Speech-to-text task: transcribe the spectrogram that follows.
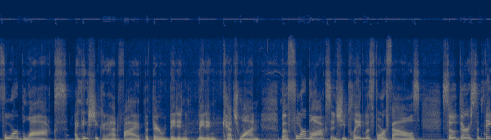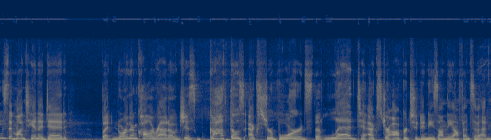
four blocks. I think she could have had five, but they didn't they didn't catch one. But four blocks, and she played with four fouls. So there are some things that Montana did. But Northern Colorado just got those extra boards that led to extra opportunities on the offensive end.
